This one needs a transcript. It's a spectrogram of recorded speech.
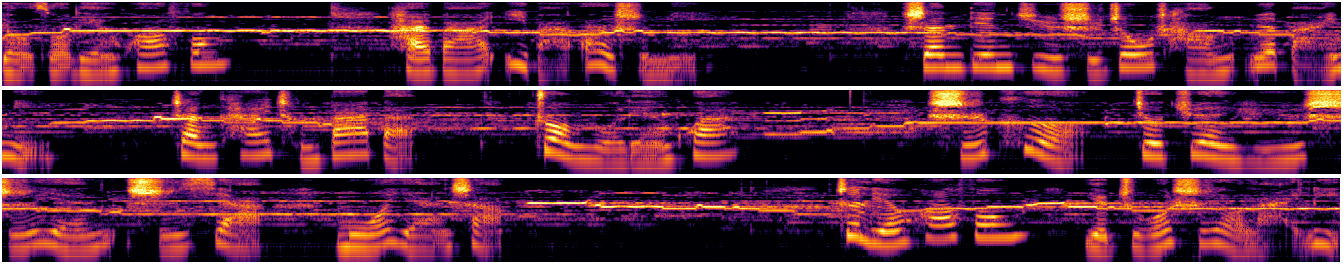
有座莲花峰，海拔一百二十米，山巅巨石周长约百米，绽开成八瓣，状若莲花。石刻。就镌于石岩石下磨岩上，这莲花峰也着实有来历。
